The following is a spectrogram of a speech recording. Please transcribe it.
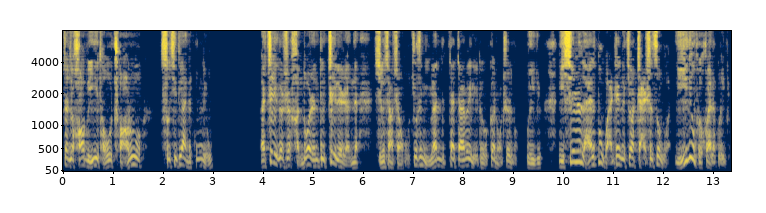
这就好比一头闯入。瓷器店的公牛，哎，这个是很多人对这类人的形象称呼，就是你原在单位里头有各种制度规矩，你新人来了，不管这个叫展示自我，你一定会坏了规矩。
